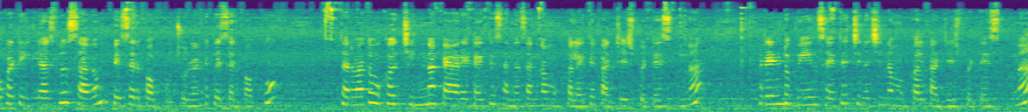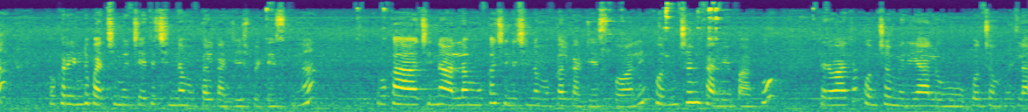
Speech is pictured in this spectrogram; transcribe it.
ఒక టీ గ్లాస్లో సగం పెసరపప్పు చూడండి పెసరపప్పు. తర్వాత ఒక చిన్న క్యారెట్ అయితే సన్న సన్న ముక్కలు అయితే కట్ చేసి పెట్టేసుకున్నా. రెండు బీన్స్ అయితే చిన్న చిన్న ముక్కలు కట్ చేసి పెట్టేసుకున్నా. ఒక రెండు పచ్చిమిర్చి అయితే చిన్న ముక్కలు కట్ చేసి పెట్టేసుకున్నా. ఒక చిన్న అల్లం ముక్క చిన్న చిన్న ముక్కలు కట్ చేసుకోవాలి. కొంచెం కరివేపాకు తర్వాత కొంచెం మిరియాలు కొంచెం ఇట్లా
